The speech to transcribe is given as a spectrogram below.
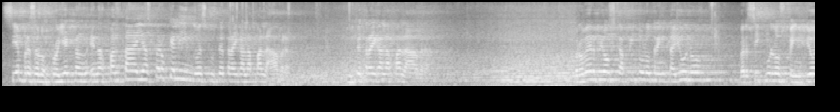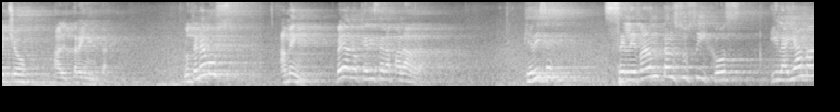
Siempre se los proyectan en las pantallas, pero qué lindo es que usted traiga la palabra. Usted traiga la palabra. Proverbios capítulo 31, versículos 28 al 30. ¿Lo tenemos? Amén. Vea lo que dice la palabra. ¿Qué dice? Se levantan sus hijos y la llaman,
